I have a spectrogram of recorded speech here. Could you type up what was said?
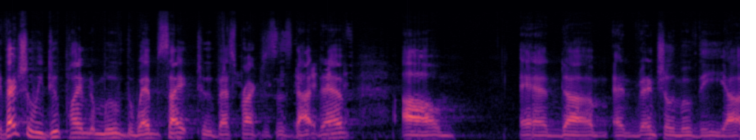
eventually, we do plan to move the website to bestpractices.dev. Um, and, um, and eventually move the, uh,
